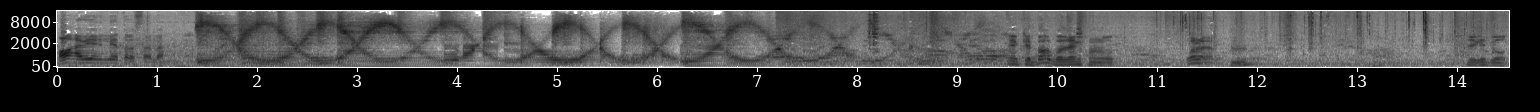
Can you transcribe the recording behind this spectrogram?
Ja, vi letar ett ställe. En kebab var den kom åt. Var det? Riktigt gott.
